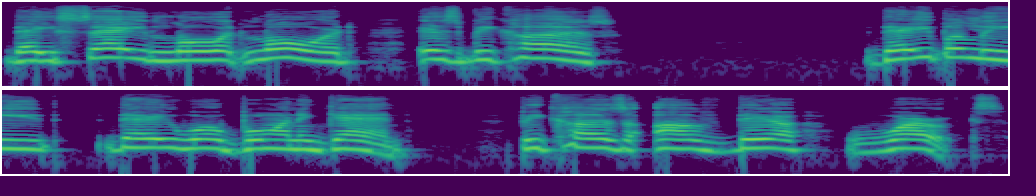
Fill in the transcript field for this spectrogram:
they say, Lord, Lord, is because they believed they were born again because of their works.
